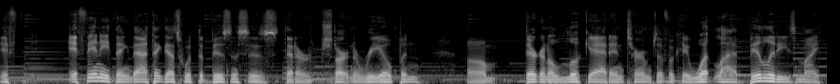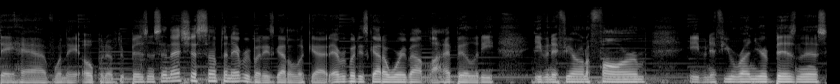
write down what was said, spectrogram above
if if anything i think that's what the businesses that are starting to reopen um, they're going to look at in terms of okay what liabilities might they have when they open up their business? And that's just something everybody's got to look at. Everybody's got to worry about liability even if you're on a farm even if you run your business.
